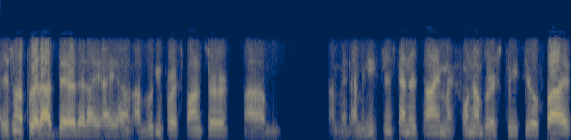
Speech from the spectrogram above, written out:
I just want to put it out there that I, I uh, I'm looking for a sponsor. Um, I'm in I'm in Eastern Standard Time. My phone number is three zero five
